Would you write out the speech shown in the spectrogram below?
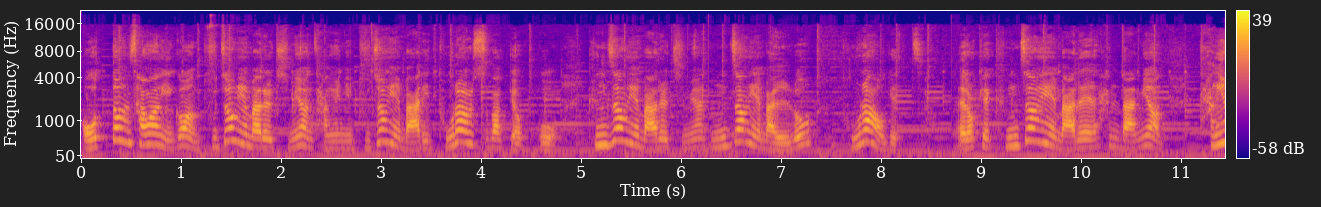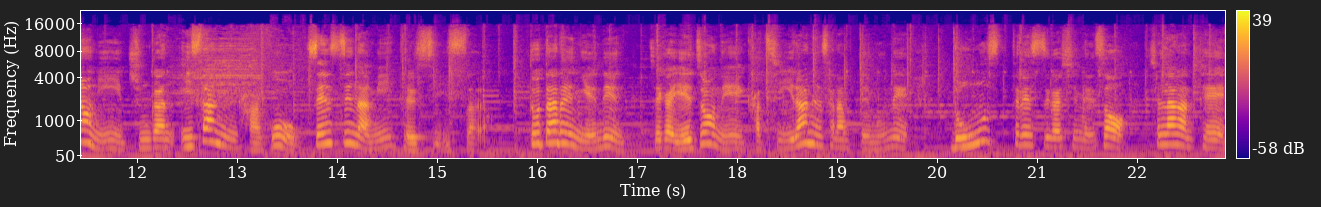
어떤 상황이건 부정의 말을 주면 당연히 부정의 말이 돌아올 수밖에 없고 긍정의 말을 주면 긍정의 말로 돌아오겠죠. 이렇게 긍정의 말을 한다면 당연히 중간 이상은 가고 센스남이 될 수 있어요. 또 다른 예는 제가 예전에 같이 일하는 사람 때문에 너무 스트레스가 심해서 신랑한테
